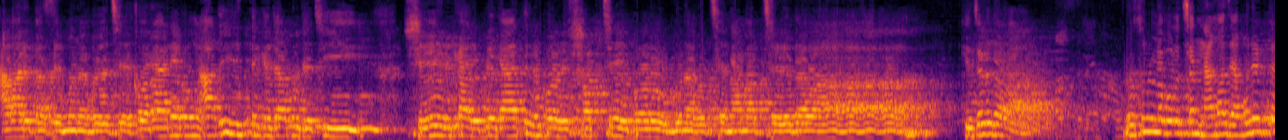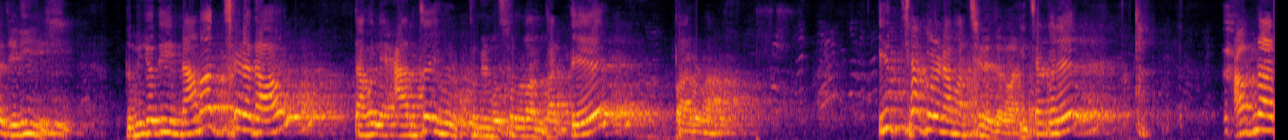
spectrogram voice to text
আমার কাছে মনে হয়েছে। কোরআন এবং হাদিস থেকে যা বুঝেছি, শের কার বেদাতের পরে সবচেয়ে বড় গুণা হচ্ছে নামাজ ছেড়ে দেওয়া। কি ছেড়ে দেওয়া? রসুল্লাহ বলেছেন, নামাজ এমন একটা জিনিস, তুমি যদি নামাজ ছেড়ে দাও, তাহলে আর যাই হোক, তুমি মুসলমান থাকতে পারো না। ইচ্ছা করে নামাজ ছেড়ে দেওয়া ইচ্ছা করে আপনার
